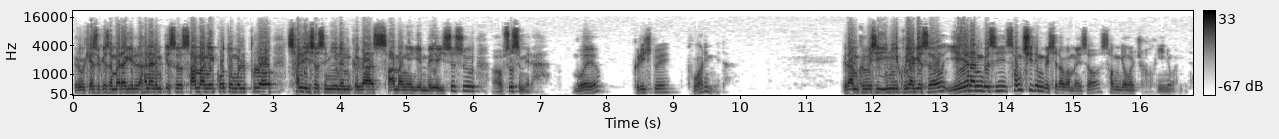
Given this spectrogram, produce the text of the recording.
그리고 계속해서 말하기를 하나님께서 사망의 고통을 풀어 살리셨으니 는 그가 사망에게 매여 있을 수 없었습니다. 뭐예요? 그리스도의 부활입니다. 그 다음 그것이 이미 구약에서 예언한 것이 성취된 것이라고 하면서 성경을 쭉 인용합니다.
